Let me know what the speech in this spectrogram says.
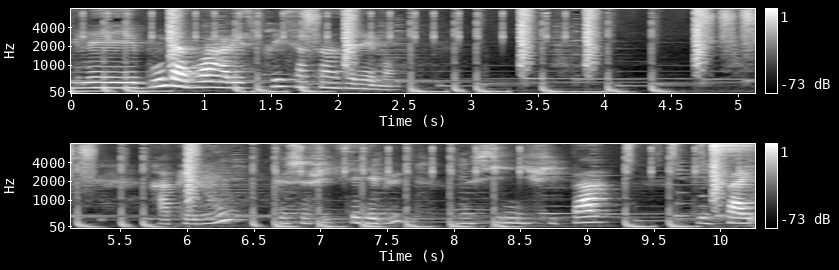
il est bon d'avoir à l'esprit certains éléments. Rappelez-vous que se fixer des buts ne signifie pas qu'il faille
